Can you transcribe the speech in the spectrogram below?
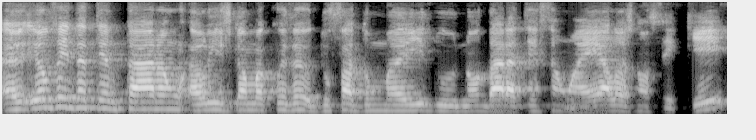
Eles ainda tentaram ali jogar uma coisa do fato do marido não dar atenção a elas, não sei quê,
